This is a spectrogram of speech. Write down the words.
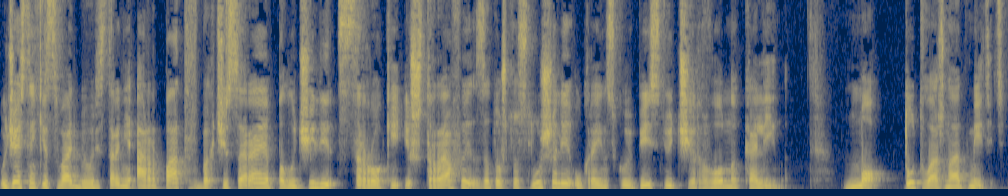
Участники свадьбы в ресторане «Арпат» в Бахчисарае получили сроки и штрафы за то, что слушали украинскую песню «Червона калина». Но Тут важно отметить.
